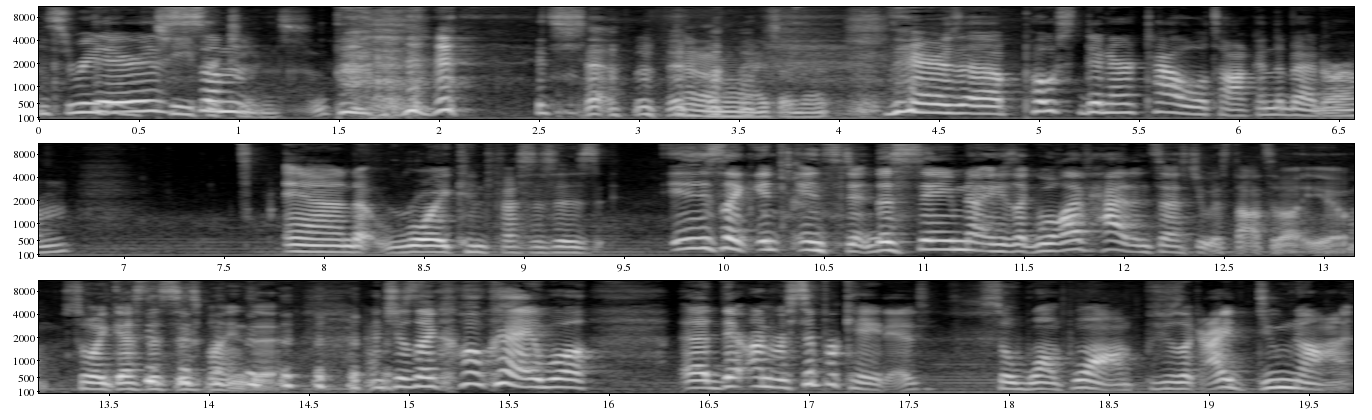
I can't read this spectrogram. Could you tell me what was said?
it's rated There's T some- for teens It's- i don't know why i said that There's a post dinner towel talk in the bedroom, and Roy confesses his. It's like an instant. The same night, he's like, "Well, I've had incestuous thoughts about you, so I guess this explains it." And she's like, "Okay, well, uh, they're unreciprocated, so womp womp." She's like, "I do not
